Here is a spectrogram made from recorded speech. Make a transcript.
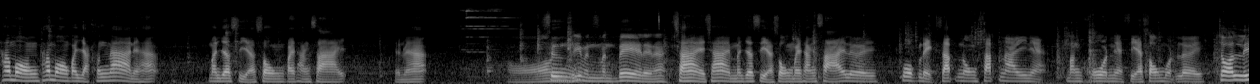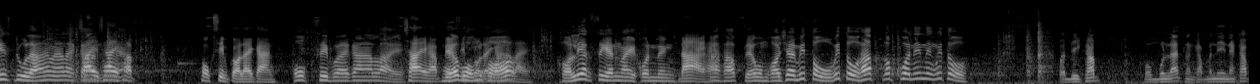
ถ้ามองถ้ามองไปจากข้างหน้าเนี่ยฮะมันจะเสียทรงไปทางซ้ายเห็นไหมฮะอ๋อซึ่งที่มันมันเบ้เลยนะ ใช่ใช่มันจะเสียทรงไปทางซ้ายเลย พวกเหล็กซับนงซับในเนี่ยบางโคนเนี่ยเสียทรงหมดเลย จอห์นลิสดูแล้วใช่ไหมรายการใช่ใช่ครับ 60 กว่ารายการ 60รายการอะไร ใช่ครับเดี๋ยวผม60ขกอว่ารายการอะไรขอเรียกเซียนใหม่คนหนึ่งได้ครับ นะครับ เดี๋ยวผมขอเชิญพี่ตู่พี่ตู่ครับ รบกวนนิดนึงพี่ตู่ สวัสดีครับ ผมบุญรัตน์สังกัดมณีนะครับ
